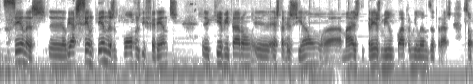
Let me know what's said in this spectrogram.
dezenas, aliás, centenas de povos diferentes que habitaram esta região há mais de 3 mil, 4 mil anos atrás. Só,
